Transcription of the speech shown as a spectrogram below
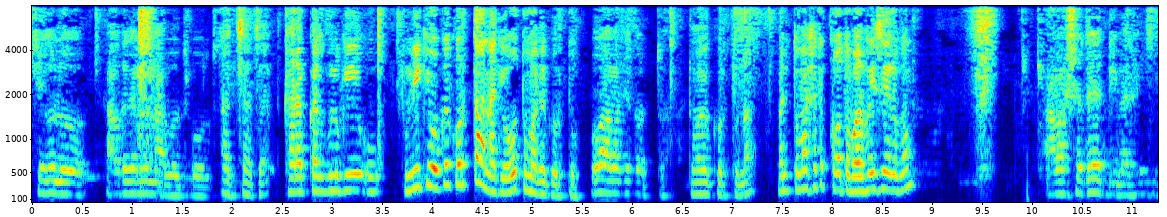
সেগুলো কাউকে যেন না বলতে বলতো। আচ্ছা আচ্ছা। খারাপ কাজগুলো কি তুমি কি ওকে করতা নাকি ও তোমাকে করতো? ও আমাকে করতো। তোমাকে করতো না? মানে তোমার সাথে কতবার হয়েছে এরকম? আমার সাথে দুইবার হয়েছে।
